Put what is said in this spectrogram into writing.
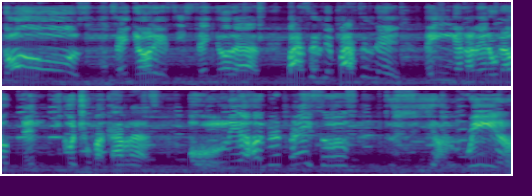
todos, señores y señoras. Pásenle, pásenle. Vengan a ver un auténtico chupacabras. Only a hundred pesos to see a real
